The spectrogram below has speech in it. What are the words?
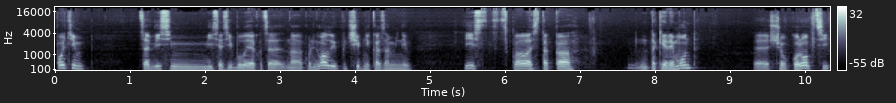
Потім це 8 місяців було, як оце на колінвалові підшипника замінив. І склалась така, такий ремонт, е, що в коробці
